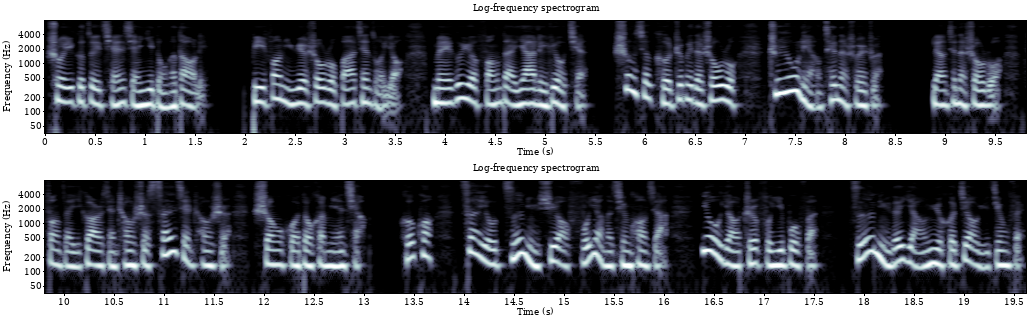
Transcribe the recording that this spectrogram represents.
说一个最浅显易懂的道理，比方你月收入八千左右，每个月房贷压力六千，剩下可支配的收入只有两千的水准。两千的收入放在一个二线城市、三线城市，生活都很勉强。何况在有子女需要抚养的情况下，又要支付一部分子女的养育和教育经费。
